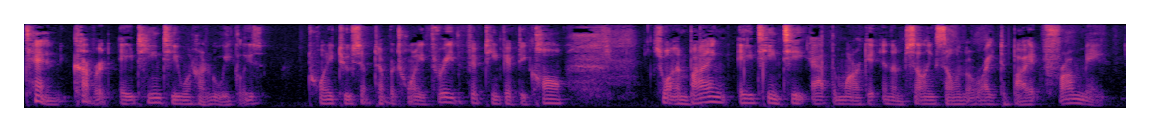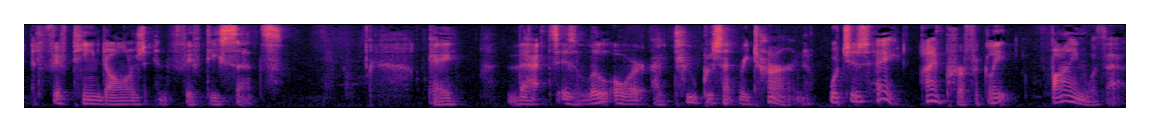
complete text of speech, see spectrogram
10 covered AT&T 100 weeklies, 22 September 23, the 1550 call. So I'm buying AT&T at the market and I'm selling someone the right to buy it from me at $15.50. Okay, that is a little over a 2% return, which is, hey, I'm perfectly fine with that.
